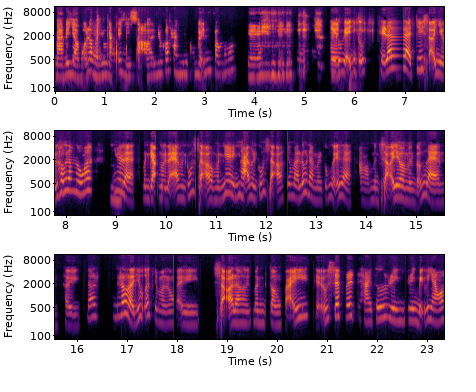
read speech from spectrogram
và bây giờ mỗi lần mà Du gặp cái gì sợ Du khó khăn Du cũng nghĩ đến câu đó yeah. Cũng vậy, Chi cũng thì đó là Chi sợ nhiều thứ lắm luôn á. Ừ. Như là mình gặp người lạ mình cũng sợ, mình nghe điện thoại mình cũng sợ. Nhưng mà lúc nào mình cũng nghĩ là ờ, mình sợ nhưng mà mình vẫn làm thì nó rất là giúp ích cho mình luôn. Tại vì sợ là mình cần phải kiểu separate hai thứ riêng riêng biệt với nhau á.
